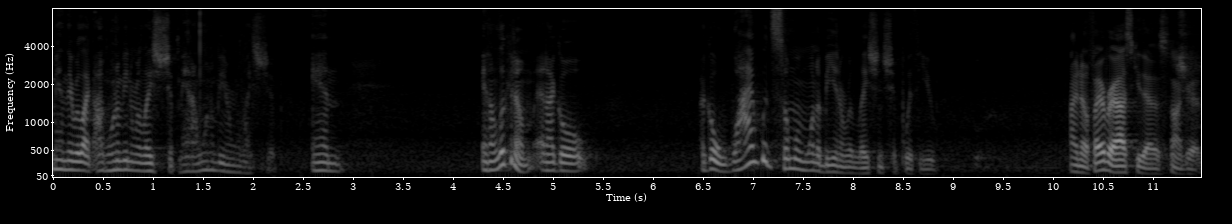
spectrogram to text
man, they were like, I want to be in a relationship. Man, I want to be in a relationship. And, and I look at them and I go, I go, why would someone want to be in a relationship with you? I know if I ever ask you that, it's not good.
